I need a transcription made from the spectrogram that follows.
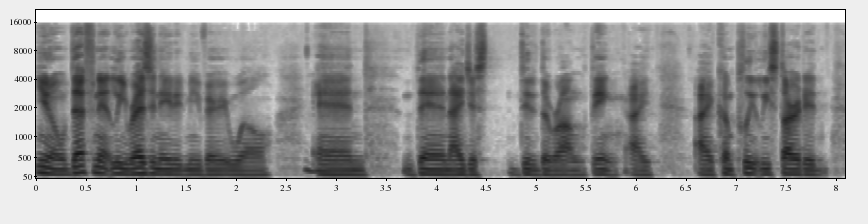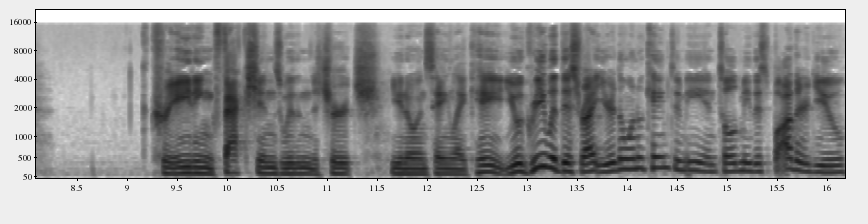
you know definitely resonated me very well and then i just did the wrong thing i i completely started creating factions within the church, you know, and saying like, "Hey, you agree with this, right? You're the one who came to me and told me this bothered you.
